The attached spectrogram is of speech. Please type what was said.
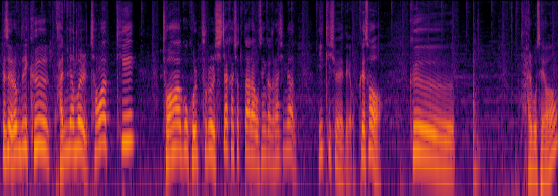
그래서 여러분들이 그 관념을 정확히 저하고 골프를 시작하셨다라고 생각을 하시면 익히셔야 돼요. 그래서 그 잘 보세요.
